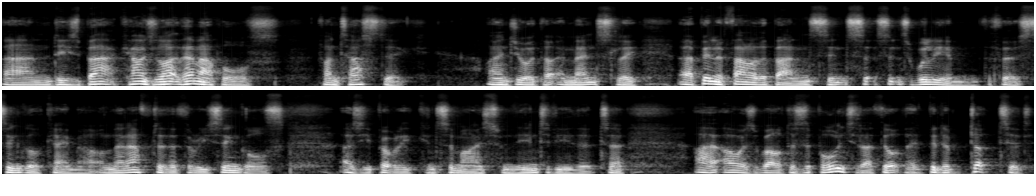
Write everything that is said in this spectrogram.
And he's back. How'd you like them apples? Fantastic. I enjoyed that immensely. I've been a fan of the band since since William, the first single, came out, and then after the three singles, as you probably can surmise from the interview, that uh, I, I was well disappointed. I thought they'd been abducted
